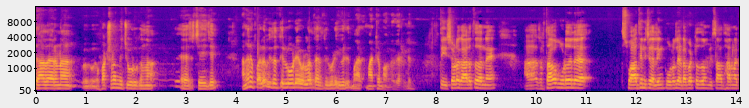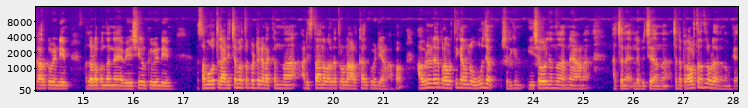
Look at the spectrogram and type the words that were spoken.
സാധാരണ ഭക്ഷണം വെച്ച് കൊടുക്കുന്ന സ്റ്റേജ്. അങ്ങനെ പല വിധത്തിലൂടെയുള്ള തരത്തിലൂടെ ഇവർ മാറ്റം വന്നു ഇവരിൽ ഈശോയുടെ കാലത്ത് തന്നെ കർത്താവ് കൂടുതൽ സ്വാധീനിച്ചത് അല്ലെങ്കിൽ കൂടുതൽ ഇടപെട്ടതും സാധാരണക്കാർക്ക് വേണ്ടിയും അതോടൊപ്പം തന്നെ വേശികൾക്ക് വേണ്ടിയും സമൂഹത്തിൽ അടിച്ചമർത്തപ്പെട്ട് കിടക്കുന്ന അടിസ്ഥാന വർഗത്തിലുള്ള ആൾക്കാർക്ക് വേണ്ടിയാണ്. അപ്പം അവരുടെ ഇടയിൽ പ്രവർത്തിക്കാനുള്ള ഊർജം ശരിക്കും ഈശോയിൽ നിന്ന് തന്നെയാണ് അച്ഛന് ലഭിച്ചതെന്ന് അച്ഛന്റെ പ്രവർത്തനത്തിലൂടെ തന്നെ നമുക്ക്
